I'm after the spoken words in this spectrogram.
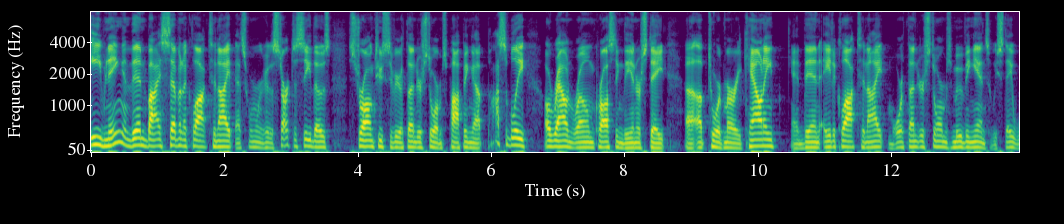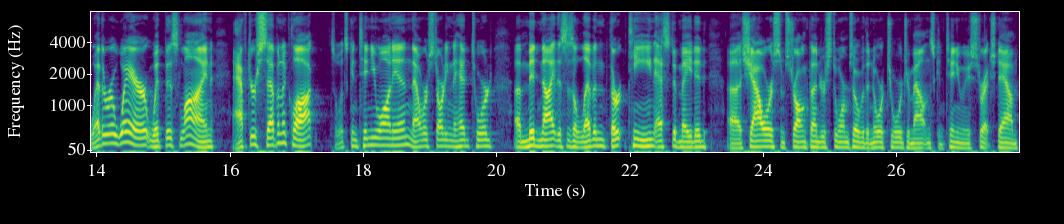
evening, and then by seven o'clock tonight, that's when we're going to start to see those strong to severe thunderstorms popping up, possibly around Rome, crossing the interstate uh, up toward Murray County. And then 8 o'clock tonight, more thunderstorms moving in. So we stay weather aware with this line after 7 o'clock. So let's continue on in. Now we're starting to head toward uh, midnight. This is 11:13 estimated uh, showers, some strong thunderstorms over the North Georgia mountains, continuing to stretch down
